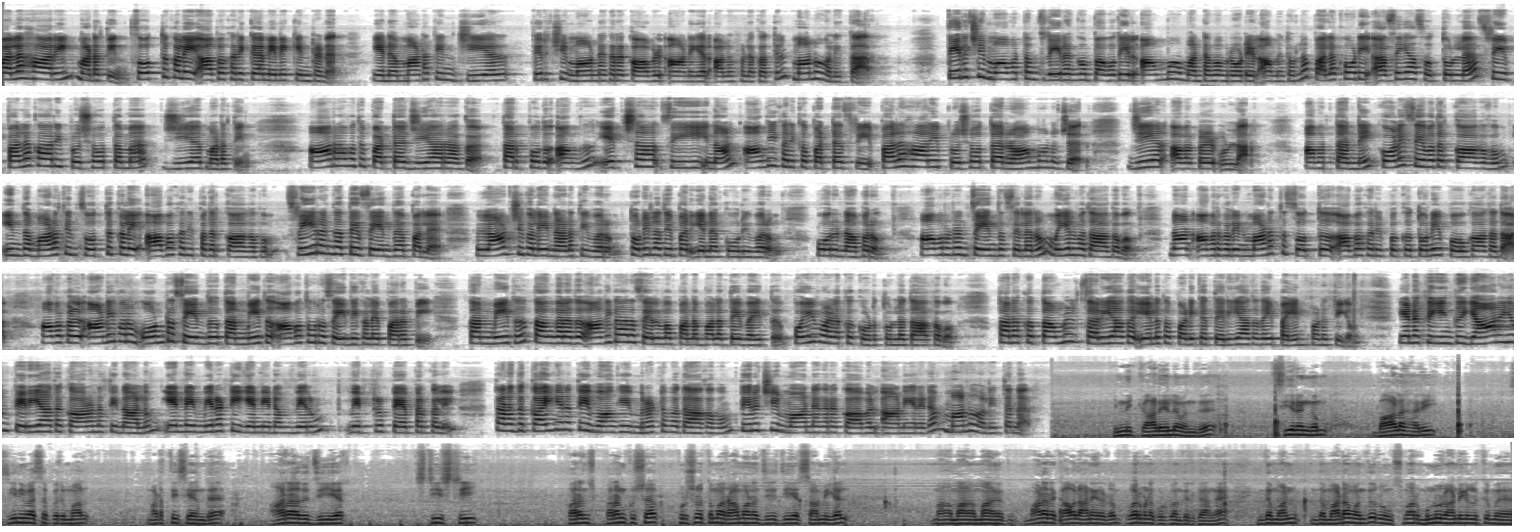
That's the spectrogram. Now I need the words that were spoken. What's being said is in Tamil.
பலஹாரி மடத்தின் சொத்துக்களை அபகரிக்க நினைக்கின்றனர் என மடத்தின் ஜியர் திருச்சி மாநகர காவல் ஆணையர் அலுவலகத்தில் மனு அளித்தார். திருச்சி மாவட்டம் ஸ்ரீரங்கம் பகுதியில் அம்மா மண்டபம் ரோடில் அமைந்துள்ள பல கோடி அசையா சொத்துள்ள ஸ்ரீ பலகாரி புருஷோத்தம ஜியர் மடத்தின் ஆறாவது பட்ட ஜிஆராக தற்போது அங்கு எச்ஆர்சியினால் அங்கீகரிக்கப்பட்ட ஸ்ரீ பலஹாரி புருஷோத்த ராமானுஜர் ஜிஆர் அவர்கள் உள்ளார். அவர் தன்னை கொலை செய்வதற்காகவும் இந்த மடத்தின் சொத்துக்களை அபகரிப்பதற்காகவும் ஸ்ரீரங்கத்தை சேர்ந்த பல லாட்ஜுகளை நடத்தி வரும் தொழிலதிபர் என கூறி வரும் ஒரு நபரும் அவருடன் சேர்ந்த சிலரும் முயல்வதாகவும் நான் அவர்களின் மடத்து சொத்து அபகரிப்புக்கு துணை போகாததால் அவர்கள் அனைவரும் ஒன்று சேர்ந்து தன் மீது அவதூறு செய்திகளை பரப்பி தன் மீது தங்களது அதிகார செல்வ பண பலத்தை வைத்து பொய் வழக்கு கொடுத்துள்ளதாகவும் தனக்கு தமிழ் சரியாக எழுத படிக்க தெரியாததை பயன்படுத்தியும் எனக்கு இங்கு யாரையும் தெரியாத காரணத்தினாலும் என்னை மிரட்டி என்னிடம் வெறும் வெற்று பேப்பர்களில் தனது கையெழுத்தை வாங்கி மிரட்டுவதாகவும் திருச்சி மாநகர காவல் ஆணையரிடம் மனு அளித்தனர். இன்னைக்கு காலையில் வந்து ஸ்ரீரங்கம் பாலஹரி சீனிவாச பெருமாள் மடத்தை சேர்ந்த ஆறாவது ஜீயர் ஸ்ரீ ஸ்ரீ பரன் பரன்குஷ புருஷோத்தம ராமானுஜி ஜியர் சாமிகள். மாநகர காவல் ஆணையரிடம் புகார் மனு கொடுக்க வந்திருக்காங்க. இந்த மண் இந்த மடம் வந்து ஒரு சுமார் முந்நூறு ஆண்டுகளுக்கு மே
